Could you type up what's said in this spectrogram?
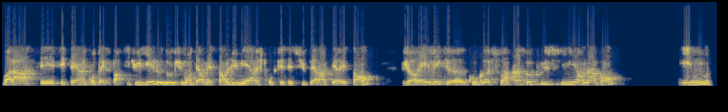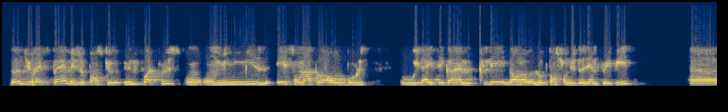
voilà, c'était un contexte particulier. Le documentaire met ça en lumière et je trouve que c'est super intéressant. J'aurais aimé que Kukoc soit un peu plus mis en avant. Et Mhm. on donne du respect, mais je pense qu'une fois de plus, on, on minimise et son apport aux Bulls, où il a été quand même clé dans l'obtention du deuxième three-peat, euh,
